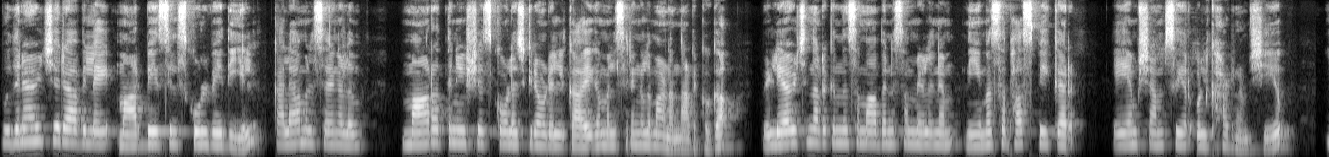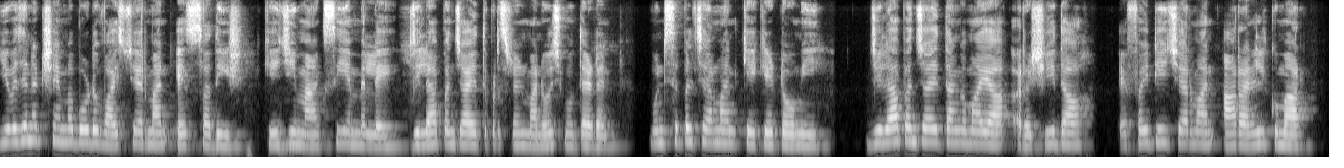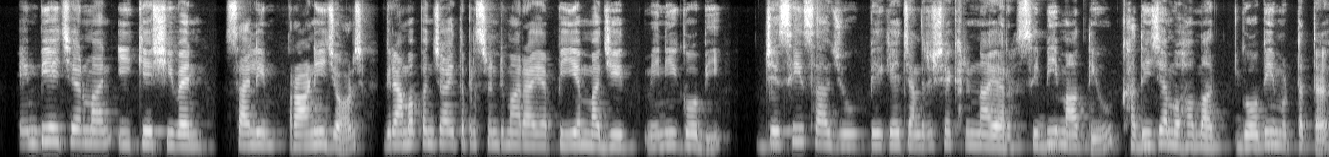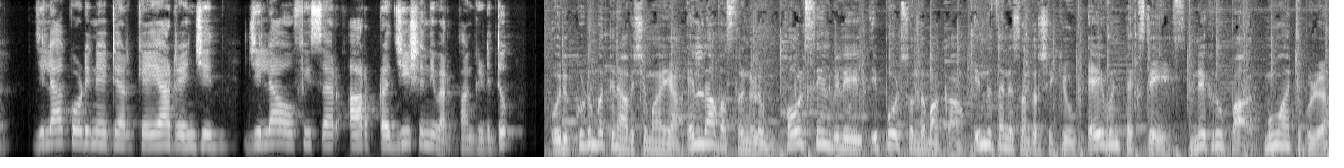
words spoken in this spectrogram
ബുധനാഴ്ച രാവിലെ മാർബേസിൽ സ്കൂൾ വേദിയിൽ കലാമത്സരങ്ങളും മാറത്തനേഷ്യസ് കോളേജ് ഗ്രൗണ്ടിൽ കായിക മത്സരങ്ങളുമാണ് നടക്കുക. വെള്ളിയാഴ്ച നടക്കുന്ന സമാപന സമ്മേളനം നിയമസഭാ സ്പീക്കർ എ എം ഷംസീർ ഉദ്ഘാടനം ചെയ്യും. യുവജനക്ഷേമ board vice chairman S Satheesh K G Maxi M L A ജില്ലാ panchayat president Manoj Muthedan municipal chairman K K Tomy ജില്ലാ പഞ്ചായത്ത് അംഗമായ Rasheeda F I T chairman R Anilkumar M P I chairman E K Sivan Saleem Rani George ഗ്രാമപഞ്ചായത്ത് പ്രസിഡന്റുമാരായ P M Majeed Mini Gopi Jessy Saju P K Chandrasekharan Nair Sibi Mathew Khadeeja Muhammad Gopi Muttath ജില്ലാ coordinator K R Ranjith ജില്ലാ officer R Prajeesh എന്നിവർ പങ്കെടുത്തു. ഒരു കുടുംബത്തിനാവശ്യമായ എല്ലാ വസ്ത്രങ്ങളും wholesale വിലയിൽ ഇപ്പോൾ സ്വന്തമാക്കാം. ഇന്ന് തന്നെ സന്ദർശിക്കൂ. A one textiles Nehru park Muvattupuzha.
